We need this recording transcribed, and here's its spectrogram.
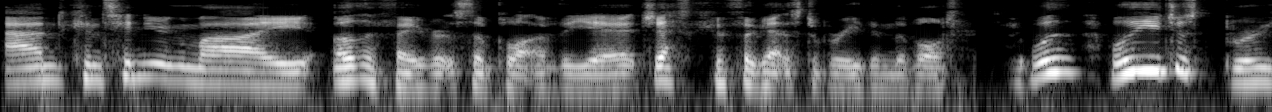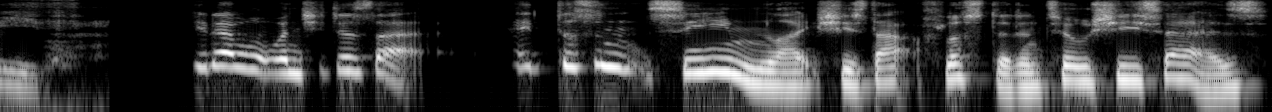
And continuing my other favourite subplot of the year, Jessica forgets to breathe in the boardroom. Will, will you just breathe? You know what? When she does that, it doesn't seem like she's that flustered until she says,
